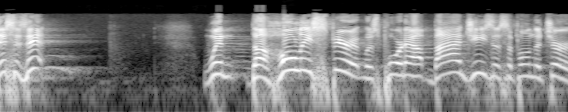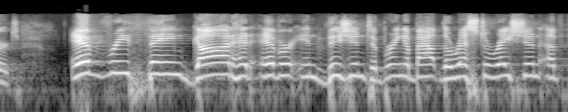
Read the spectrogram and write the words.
This is it. When the Holy Spirit was poured out by Jesus upon the church, Everything God had ever envisioned to bring about the restoration of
